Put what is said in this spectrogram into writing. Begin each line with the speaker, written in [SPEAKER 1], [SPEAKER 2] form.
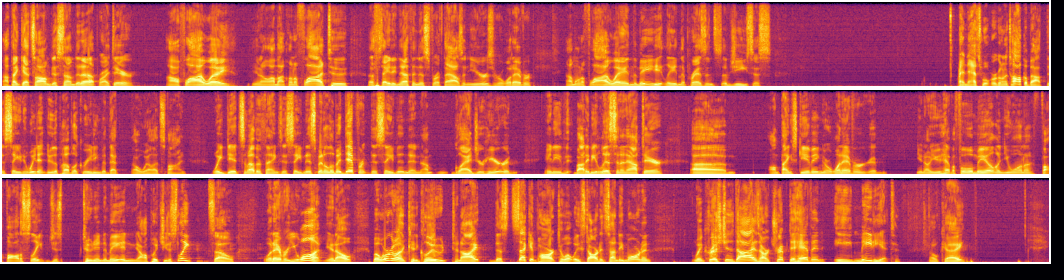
[SPEAKER 1] I think that song just summed it up right there. I'll fly away. You know, I'm not going to fly to a state of nothingness for a thousand years or whatever. I'm going to fly away immediately in the presence of Jesus. And that's what we're going to talk about this evening. We didn't do the public reading, but that, oh well, that's fine. We did some other things this evening. It's been a little bit different this evening, and I'm glad you're here. And anybody be listening out there um, on Thanksgiving or whenever, you know, you have a full meal and you want to f- fall asleep, just tune into me and I'll put you to sleep. So, whatever you want, you know. But we're going to conclude tonight the second part to what we started Sunday morning when Christians die, is our trip to heaven immediate? Okay?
